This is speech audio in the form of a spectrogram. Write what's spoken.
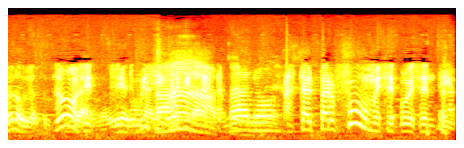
Yo lo veo No, espectacular. si, lo si veo con una tuviese igual que- mano. hasta el perfume se puede sentir,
